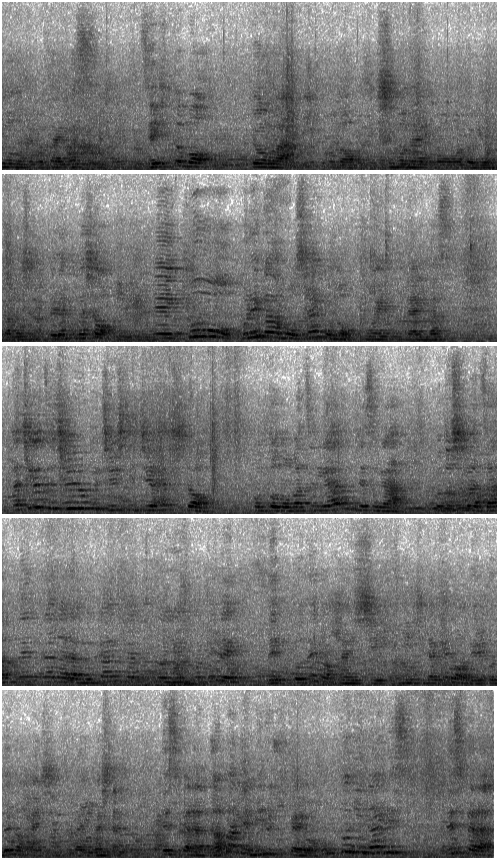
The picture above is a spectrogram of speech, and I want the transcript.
き物でございます。ぜひとも今日はこの下成盆踊りを楽しみいただきましょう、えー、今日これがもう最後の公演になります。8月16、17、18と本当のお祭りがあるんですが今年は残念ながら無観客ということでネットでの配信日だけのネットでの配信となりました。ですから生で見る機会は本当にないです。ですから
